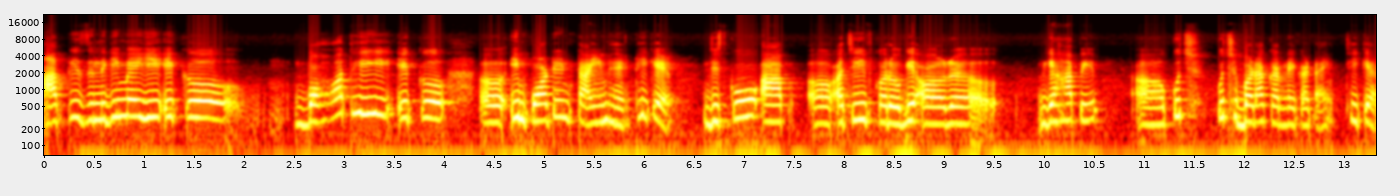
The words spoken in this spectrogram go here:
आपकी ज़िंदगी में ये एक बहुत ही एक इंपॉर्टेंट टाइम है ठीक है? जिसको आप अचीव करोगे और यहाँ पे आ, कुछ कुछ बड़ा करने का टाइम ठीक है?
